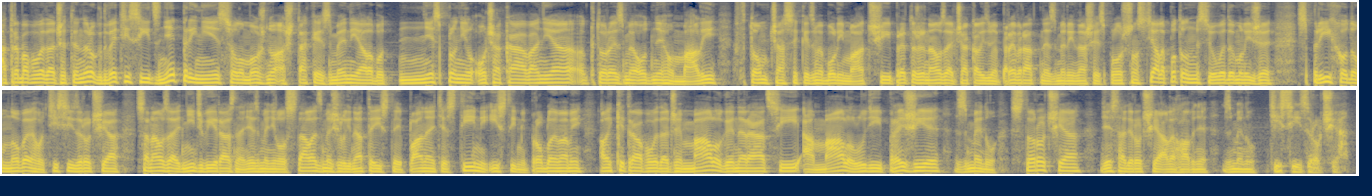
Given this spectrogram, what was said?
a treba povedať, že ten rok 2000 nepriniesol možno až také zmeny alebo nesplnil očakávania, ktoré sme od neho mali v tom čase, keď sme boli mladší, pretože naozaj čakali sme prevratné zmeny v našej spoločnosti, ale potom sme si uvedomili, že s príchodom nového tisícročia sa naozaj nič výrazné nezmenilo. Stále sme žili na tej istej planéte s tými istými problémami, ale keď treba povedať, že málo generácií a málo ľudí prežije zmenu storočia, desaťročia ale hlavne zmenu tisícročia.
